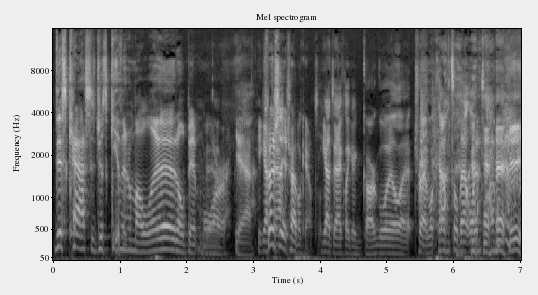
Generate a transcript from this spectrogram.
this cast is just giving him a little bit more. Yeah. He got Especially to at Tribal Council. He got to act like a gargoyle at tribal council that one time.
